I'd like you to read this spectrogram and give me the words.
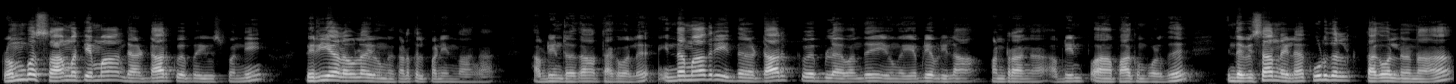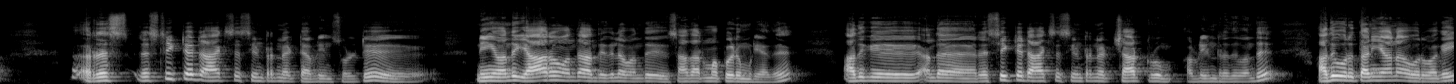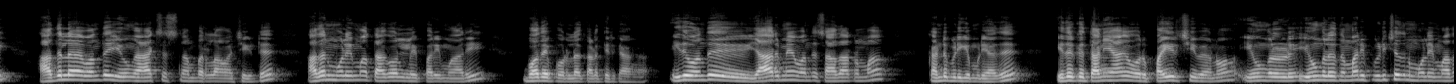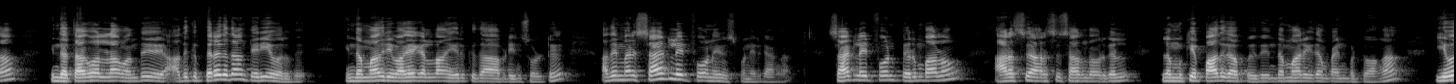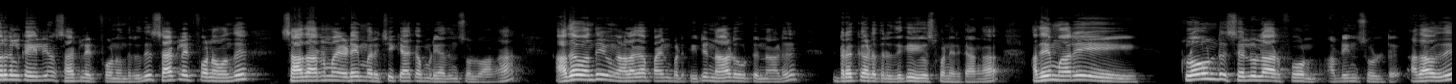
ரொம்ப சாமர்த்தியமாக இந்த டார்க் வெப்பை யூஸ் பண்ணி பெரிய அளவில் இவங்க கடத்தல் பண்ணியிருந்தாங்க அப்படின்றது தான் தகவல். இந்த மாதிரி இந்த டார்க் வெப்பில் வந்து இவங்க எப்படி எப்படிலாம் பண்ணுறாங்க அப்படின்னு பா பார்க்கும்பொழுது இந்த விசாரணையில் கூடுதல் தகவல் என்னென்னா ரெஸ் ரெஸ்ட்ரிக்டட் ஆக்சஸ் இன்டர்நெட் அப்படின்னு சொல்லிட்டு நீங்கள் வந்து யாரும் வந்து அந்த இதில் வந்து சாதாரணமாக போயிட முடியாது. அதுக்கு அந்த restricted access internet chat room அப்படின்றது வந்து அது ஒரு தனியான ஒரு வகை அதில் வந்து இவங்க ஆக்சஸ் நம்பர்லாம் வச்சுக்கிட்டு அதன் மூலிமா தகவல்களை பரிமாறி போதைப் பொருளை கடத்தியிருக்காங்க. இது வந்து யாருமே வந்து சாதாரணமாக கண்டுபிடிக்க முடியாது. இதுக்கு தனியாக ஒரு பயிற்சி வேணும். இவங்களுடைய இவங்களுக்கு இந்த மாதிரி பிடிச்சதன் மூலயமா தான் இந்த தகவல்லாம் வந்து அதுக்கு பிறகு தான் தெரிய வருது. இந்த மாதிரி வகைகள்லாம் இருக்குதா அப்படின்னு சொல்லிட்டு. அதே மாதிரி சேட்டலைட் ஃபோனை யூஸ் பண்ணியிருக்காங்க. சேட்டலைட் ஃபோன் பெரும்பாலும் அரசு அரசு சார்ந்தவர்கள் இல்லை முக்கிய பாதுகாப்பு இது இந்த மாதிரி தான் பயன்படுத்துவாங்க. இவர்கள் கையிலையும் சேட்டலைட் ஃபோன் வந்துருது சேட்டலைட் ஃபோனை வந்து சாதாரணமாக இடைமறித்து கேட்க முடியாதுன்னு சொல்லுவாங்க. அதை வந்து இவங்க அழகாக பயன்படுத்திக்கிட்டு நாடு விட்டு நாடு ட்ரக் கடத்துறதுக்கு யூஸ் பண்ணியிருக்காங்க. அதே மாதிரி க்ளோன்டு செல்லுலார் ஃபோன் அப்படின்னு சொல்லிட்டு அதாவது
